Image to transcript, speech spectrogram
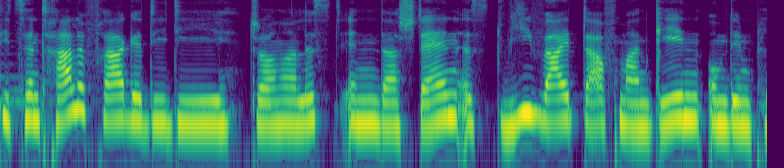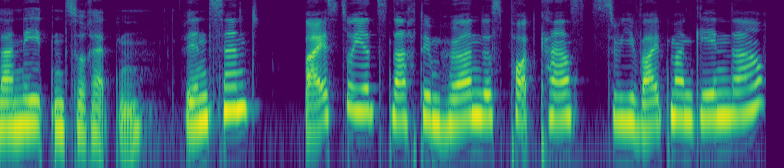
Die zentrale Frage, die die JournalistInnen da stellen, ist, wie weit darf man gehen, um den Planeten zu retten? Vincent, weißt du jetzt nach dem Hören des Podcasts, wie weit man gehen darf?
